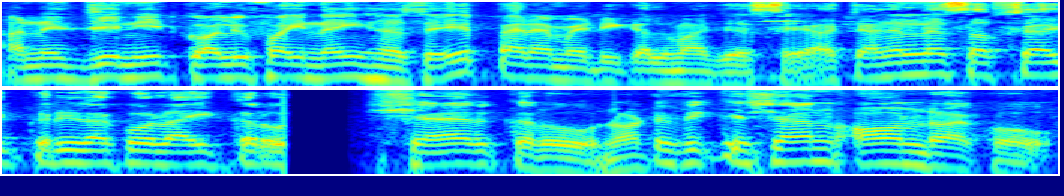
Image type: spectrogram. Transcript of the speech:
અને જે નીટ ક્વોલિફાઈ નહીં હશે, એ પેરામેડિકલમાં જશે. આ ચેનલને સબસ્ક્રાઇબ કરી રાખો લાઇક કરો શેર કરો નોટિફિકેશન ઓન રાખો.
